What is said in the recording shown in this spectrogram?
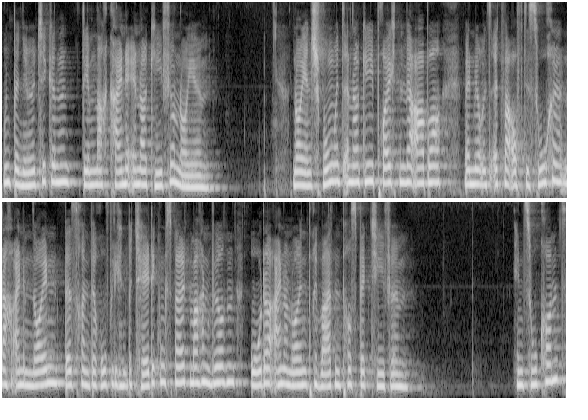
und benötigen demnach keine Energie für neue. Neuen Schwung und Energie bräuchten wir aber, wenn wir uns etwa auf die Suche nach einem neuen, besseren beruflichen Betätigungsfeld machen würden oder einer neuen privaten Perspektive. Hinzu kommt,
